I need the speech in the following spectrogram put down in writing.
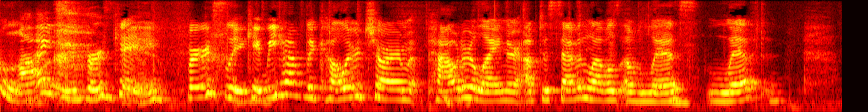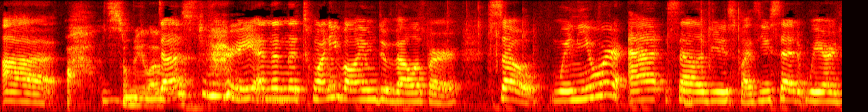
didn't lie to you first. Okay, firstly, okay, we have the Color Charm Powder Lightener up to seven levels of list, lift, uh, That's so many levels. dust free and then the 20 volume developer so when you were at Sally beauty supplies you said we are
